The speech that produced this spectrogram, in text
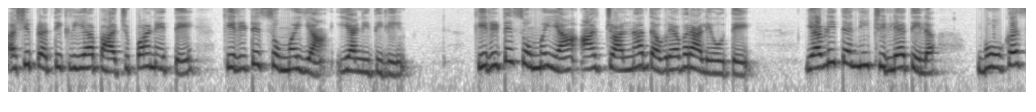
अशी प्रतिक्रिया भाजपा नेते किरीट सोमय्या यांनी दिली. किरीट सोमय्या आज जालना दौऱ्यावर आले होते. यावेळी त्यांनी जिल्ह्यातील बोगस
